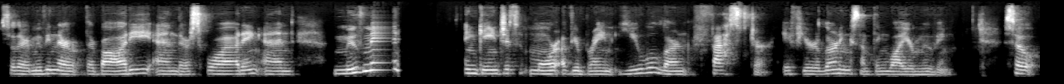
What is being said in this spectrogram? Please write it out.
so they're moving their their body and they're squatting and movement engages more of your brain. You will learn faster if you're learning something while you're moving. So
